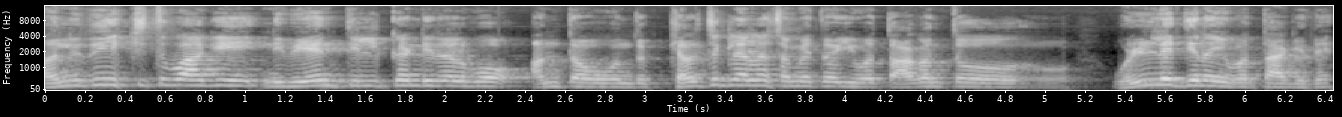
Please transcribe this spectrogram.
ಅನಿರೀಕ್ಷಿತವಾಗಿ ನೀವೇನು ತಿಳ್ಕೊಂಡಿರಲ್ವೋ ಅಂಥ ಒಂದು ಕೆಲಸಗಳೆಲ್ಲ ಸಮೇತ ಇವತ್ತು ಆಗಂತೂ ಒಳ್ಳೆ ದಿನ ಇವತ್ತಾಗಿದೆ.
